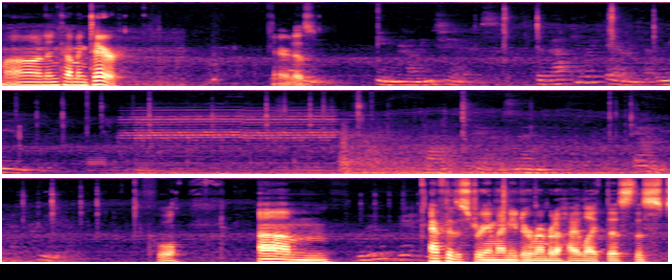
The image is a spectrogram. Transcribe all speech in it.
Come on, incoming tear. There it is. Incoming tears. Evacuate area immediately. All tears mended. Area clear. Cool. Um, after the stream, I need to remember to highlight this. This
